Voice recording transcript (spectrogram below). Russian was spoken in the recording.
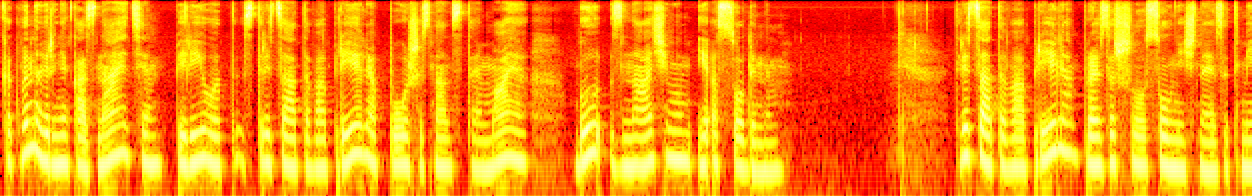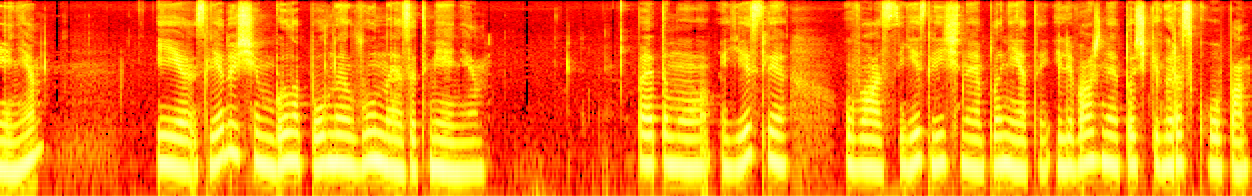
как вы наверняка знаете, период с 30 апреля по 16 мая был значимым и особенным. 30 апреля произошло солнечное затмение, и следующим было полное лунное затмение. Поэтому если у вас есть личные планеты или важные точки гороскопа,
